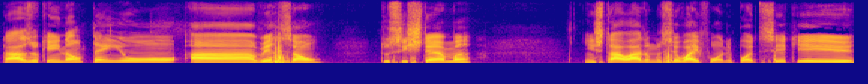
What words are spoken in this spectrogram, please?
caso quem não tenha a versão do sistema instalada no seu iPhone. Pode ser que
